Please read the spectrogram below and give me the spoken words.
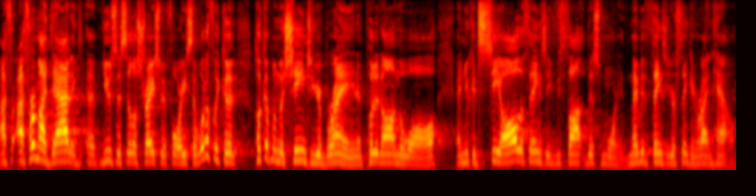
I've heard my dad uh, use this illustration before. He said, What if we could hook up a machine to your brain and put it on the wall, and you could see all the things that you thought this morning, maybe the things that you're thinking right now?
